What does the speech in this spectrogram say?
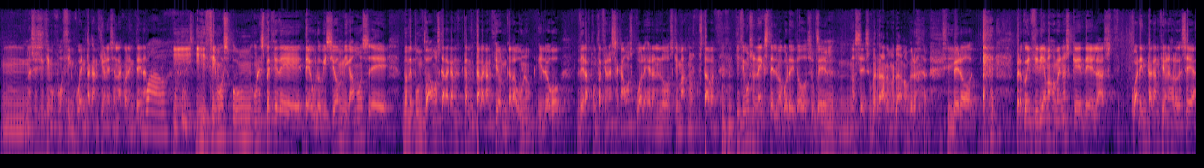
no sé si hicimos como 50 canciones en la cuarentena. Guau. Y, y hicimos un- una especie de, de Eurovisión, digamos, eh, donde puntuábamos cada, can- cada canción, cada uno, y luego de las puntuaciones sacamos cuáles eran los que más nos gustaban. Hicimos un Excel, me acuerdo y todo, súper, Sí. no sé, súper raro, en verdad, ¿no? Pero, Sí. pero, pero coincidía más o menos que de las 40 canciones o lo que sea,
